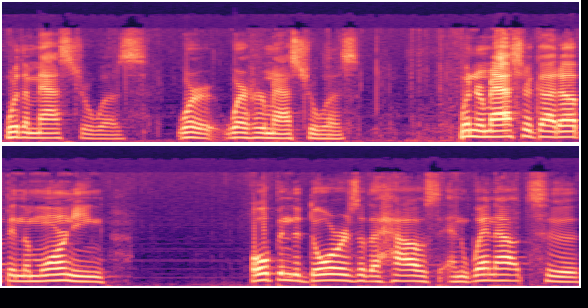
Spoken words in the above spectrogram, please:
where the master was, where, where her master was. When her master got up in the morning, opened the doors of the house, and went out to,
